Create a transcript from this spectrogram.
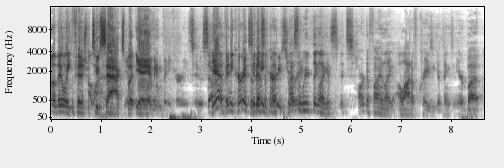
Uh, they only finished with two Alive. sacks, but yeah, one I mean, Vinny Curry too. So yeah, Vinny Curry. It's a Vinny that's the- Curry story. That's the weird thing. Like it's it's hard to find like a lot of crazy good things in here, but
